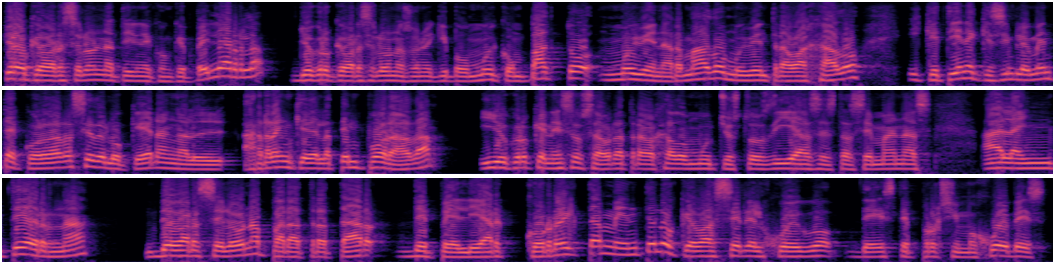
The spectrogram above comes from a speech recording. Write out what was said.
creo que Barcelona tiene con qué pelearla. Yo creo que Barcelona es un equipo muy compacto, muy bien armado, muy bien trabajado y que tiene que simplemente acordarse de lo que eran al arranque de la temporada. Y yo creo que en eso se habrá trabajado mucho estos días, estas semanas a la interna de Barcelona para tratar de pelear correctamente lo que va a ser el juego de este próximo jueves,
